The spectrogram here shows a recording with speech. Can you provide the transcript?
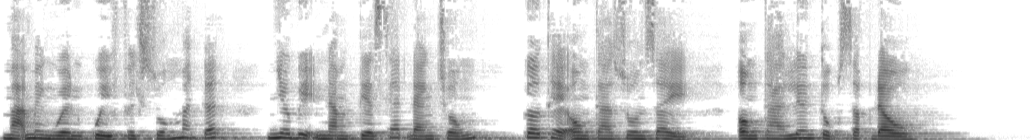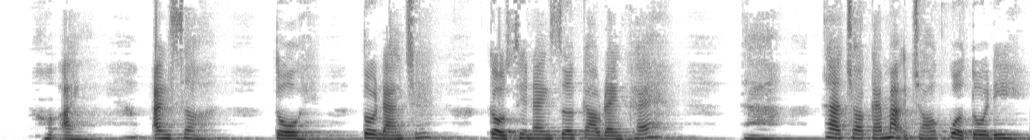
Mã Minh Nguyên quỳ phịch xuống mặt đất như bị nằm tia sét đánh trúng. Cơ thể ông ta run rẩy, ông ta liên tục dập đầu. Anh, anh sợ, tôi, tôi đáng chết. Cầu xin anh dơ cao đánh khẽ. Tha, tha cho cái mạng chó của tôi đi.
